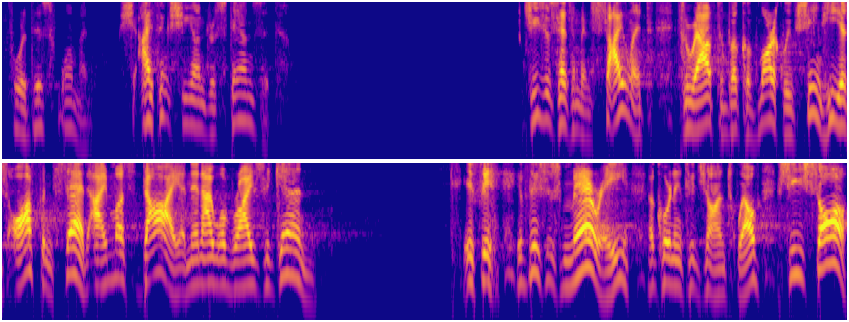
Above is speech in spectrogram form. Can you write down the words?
for this woman. I think she understands it. Jesus hasn't been silent throughout the book of Mark. We've seen he has often said, I must die and then I will rise again. If, it, if this is Mary, according to John 12, she saw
